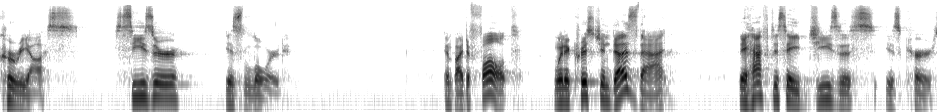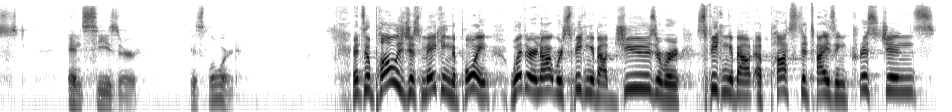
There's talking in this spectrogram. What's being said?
kurios. Caesar is Lord. And by default, when a Christian does that, They have to say Jesus is cursed and Caesar is Lord. And so Paul is just making the point whether or not we're speaking about Jews or we're speaking about apostatizing Christians,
